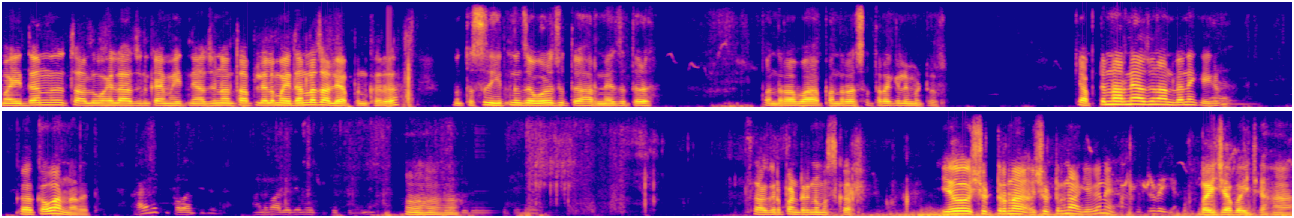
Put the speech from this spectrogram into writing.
मैदान चालू व्हायला अजून काय माहीत नाही. अजून आता आपल्याला मैदानला चालू आहे आपण खरं. मग तसं इथनं जवळच होतं हरण्याचं तळ. पंधरा बा पंधरा सतरा किलोमीटर. कॅप्टन हरणे अजून आणला नाही का इकडं? का कवा आणणार आहेत. हां हां हां. सागर पांढरे नमस्कार. यो शूटर ना शूटर ना का नाही? बैजा बैजा हां.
